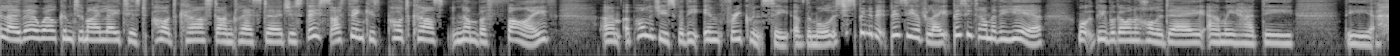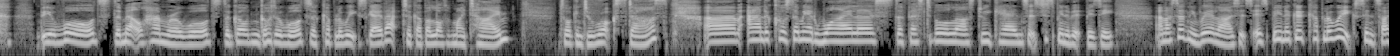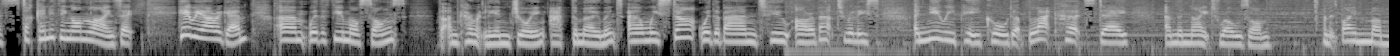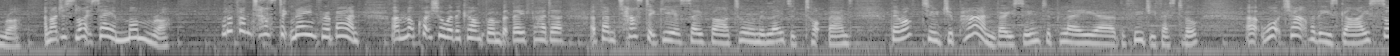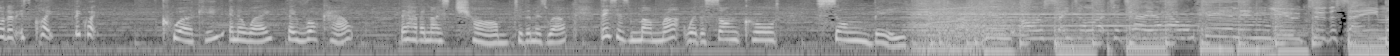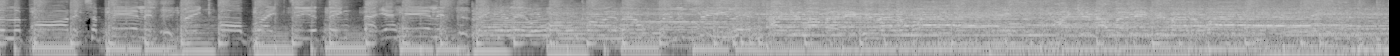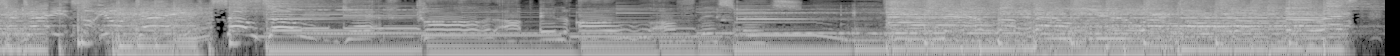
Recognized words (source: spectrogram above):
Hello there, welcome to my latest podcast. I'm Claire Sturges. This, I think, is podcast number five. Um, apologies for the infrequency of them all. It's just been a bit busy of late, busy time of the year. What with people go on a holiday, and we had the the the awards, the Metal Hammer Awards, the Golden God Awards a couple of weeks ago. That took up a lot of my time talking to rock stars, um, and of course then we had Wireless, the festival last weekend. So it's just been a bit busy, and I suddenly realised it's it's been a good couple of weeks since I stuck anything online. So here we are again um, with a few more songs that I'm currently enjoying at the moment, and we start with a band who are about to release a new EP called Black Hurts Day and the Night Rolls On and it's by Mumm-Ra. And I just like saying Mumm-Ra. What a fantastic name for a band. I'm not quite sure where they come from, but they've had a, a fantastic year so far, touring with loads of top bands. They're off to Japan very soon to play uh, the Fuji Festival. Uh, watch out for these guys. Sort of, it's quite, they're quite quirky in a way. They rock out. They have a nice charm to them as well. This is Mumm-Ra with a song called Song B.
